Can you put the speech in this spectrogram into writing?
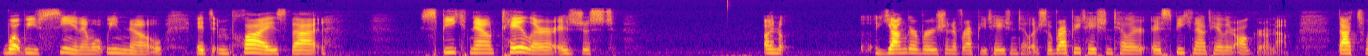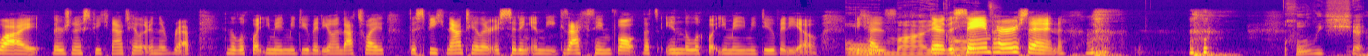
what we've seen and what we know, it implies that Speak Now Taylor is just an younger version of Reputation Taylor. So Reputation Taylor is Speak Now Taylor all grown up. That's why there's no Speak Now Taylor in the rep in the Look What You Made Me Do video, and that's why the Speak Now Taylor is sitting in the exact same vault that's in the Look What You Made Me Do video oh because oh my they're the same person. Holy shit!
